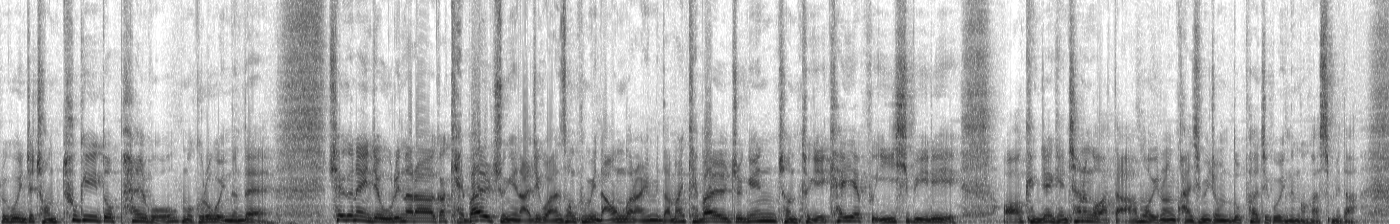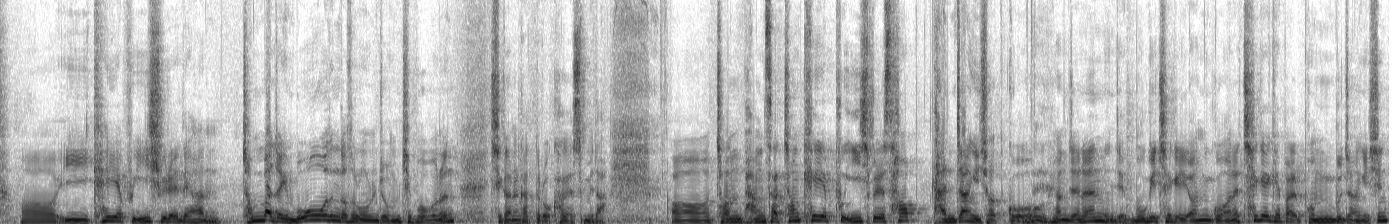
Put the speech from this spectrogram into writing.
그리고 이제 전투기도 팔고 뭐 그러고 있는데 최근에 이제 우리나라가 개발 중인 아직 완성품이 나온 건 아닙니다만 개발 중인 전투기 KF-21이 어, 굉장히 괜찮은 것 같다. 뭐 이런 관심이 좀 높아지고 있는 것 같습니다. 어, 이 KF-21에 대한 전반적인 모든 것을 오늘 좀 짚어보는 시간을 갖도록 하겠습니다. 어, 전 방사청 KF21 사업 단장이셨고 네. 현재는 이제 무기체계 연구원의 체계 개발 본부장이신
